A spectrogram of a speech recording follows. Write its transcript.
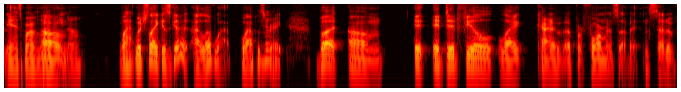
Yeah, it's more of like you um, know, wow. which like is good i love wap wap is Yeah. great but um it it did feel like kind of a performance of it instead of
